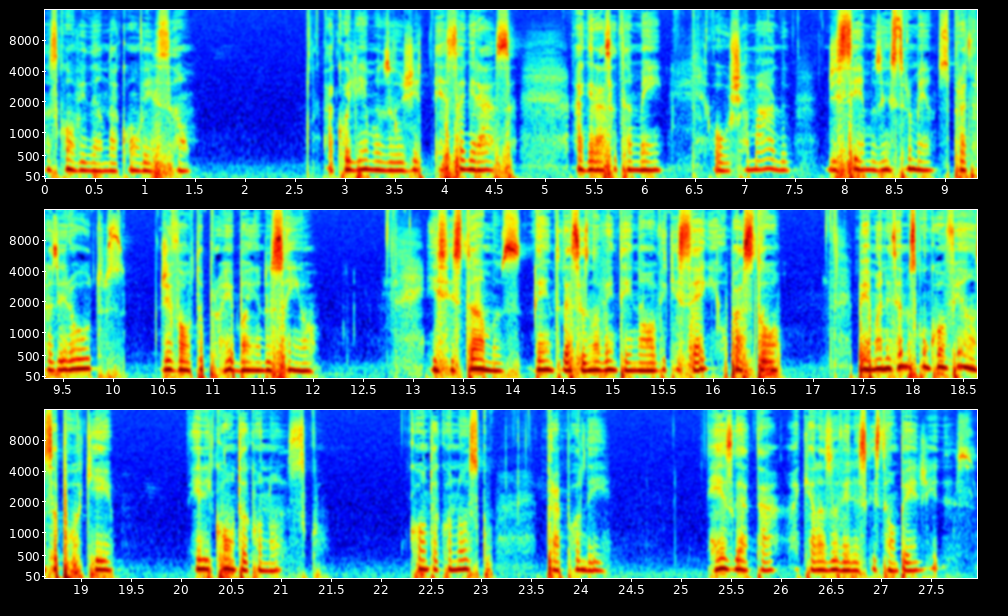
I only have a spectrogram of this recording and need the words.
nos convidando à conversão. Acolhemos hoje essa graça, a graça também, ou o chamado de sermos instrumentos para trazer outros de volta para o rebanho do Senhor. E se estamos dentro dessas 99 que seguem o pastor, permanecemos com confiança, porque ele conta conosco. Conta conosco para poder resgatar aquelas ovelhas que estão perdidas.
